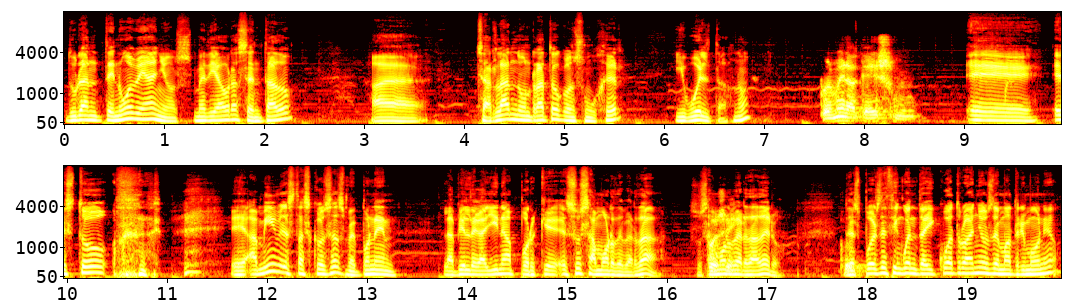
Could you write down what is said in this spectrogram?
durante nueve años, media hora sentado, charlando un rato con su mujer y vuelta, ¿no? Pues mira que es un... Eh, esto, eh, a mí estas cosas me ponen la piel de gallina porque eso es amor de verdad, eso es Pues amor sí. verdadero. Después de 54 años de matrimonio,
